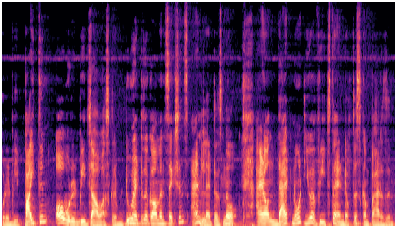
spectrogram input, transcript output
Would it be python or would it be javascript? Do head to the comment sections and let us know. And on that note you have reached the end of this comparison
